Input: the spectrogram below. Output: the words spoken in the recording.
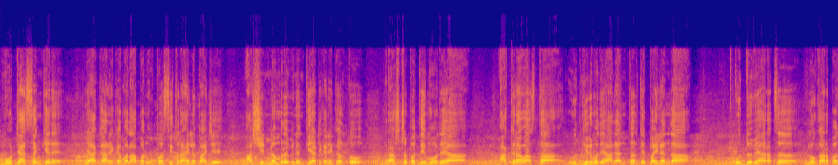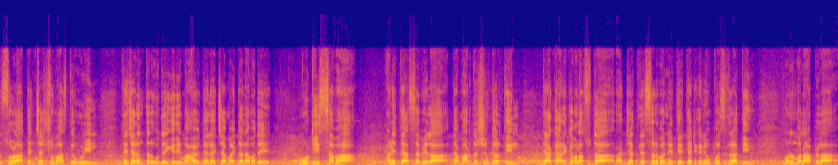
मोठ्या संख्येने या कार्यक्रमाला आपण उपस्थित राहिलं पाहिजे. अशी नम्र विनंती या ठिकाणी करतो. राष्ट्रपती महोदया अकरा वाजता उदगीरमध्ये आल्यानंतर ते पहिल्यांदा बुद्ध विहाराचं लोकार्पण सोहळा त्यांच्या शुभास्ते होईल. त्याच्यानंतर उदयगिरी महाविद्यालयाच्या मैदानामध्ये मोठी सभा आणि त्या सभेला त्या मार्गदर्शन करतील. त्या कार्यक्रमाला सुद्धा राज्यातले सर्व नेते त्या ठिकाणी उपस्थित राहतील. म्हणून मला आपल्याला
